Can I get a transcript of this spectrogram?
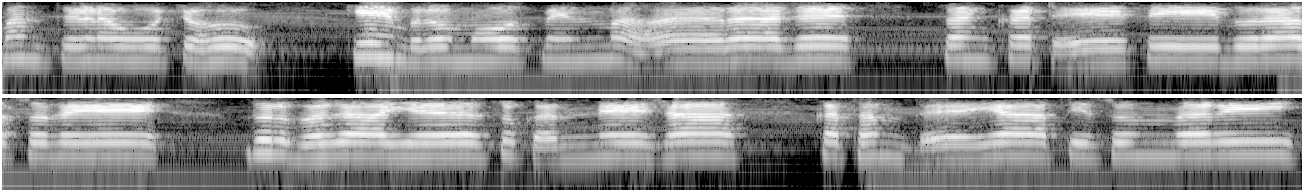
मन्त्रिणोचुः किं ब्रह्मोऽस्मिन् महाराज? सङ्कटेति दुरासुरे, दुर्भगाय सुकन्येषा, कथं देयाति सुन्दरी?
